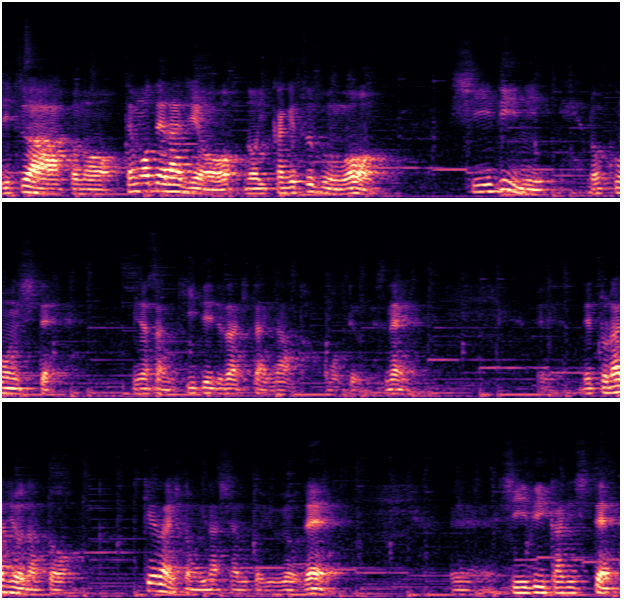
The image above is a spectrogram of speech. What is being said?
実はこの「テモテラジオ」の1ヶ月分を CD に録音して皆さんに聞いていただきたいなと思ってるんですね、えネットラジオだと聞けない人もいらっしゃるというようで、え CD 化にして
